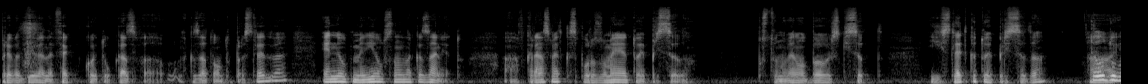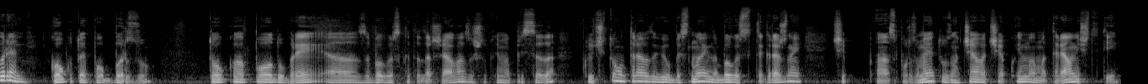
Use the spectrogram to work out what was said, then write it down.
превентивен ефект, който оказва наказателното преследване, е неотменимост на наказанието. А в крайна сметка споразумението е присъда, постановено от български съд. И след като е присъда, то е одобрен. колкото е по-бързо, толкова по-добре а, за българската държава, защото има присъда. Включително трябва да ви обясна и на българските граждани, че а, споразумението означава, че ако има материални щети,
